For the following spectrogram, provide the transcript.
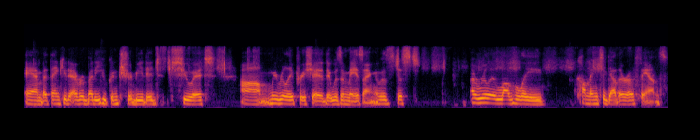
And but thank you to everybody who contributed to it. Um, we really appreciate it. It was amazing. It was just a really lovely coming together of fans.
